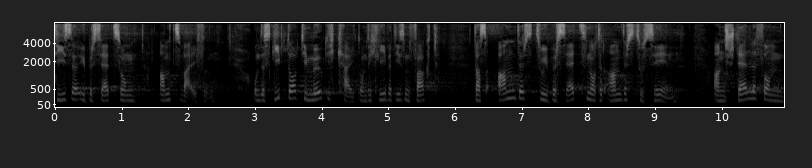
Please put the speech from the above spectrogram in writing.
diese Übersetzung anzweifeln. Und es gibt dort die Möglichkeit, und ich liebe diesen Fakt, das anders zu übersetzen oder anders zu sehen. Anstelle von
